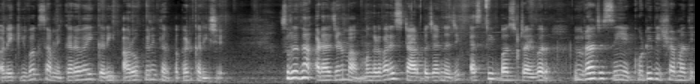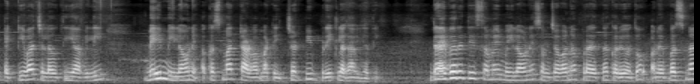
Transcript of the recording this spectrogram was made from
અને એક યુવક સામે કાર્યવાહી કરી આરોપીઓની ધરપકડ કરી છે. સુરતના અડાજણમાં મંગળવારે સ્ટાર બજાર નજીક એસટી બસ ડ્રાઈવર યુવરાજસિંહે ખોટી દિશામાંથી એક્ટિવા ચલાવતી આવેલી બે મહિલાઓને અકસ્માત ટાળવા માટે ઝડપી બ્રેક લગાવી હતી. ડ્રાઈવરે તે સમયે મહિલાઓને સમજાવવાનો પ્રયત્ન કર્યો હતો અને બસના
